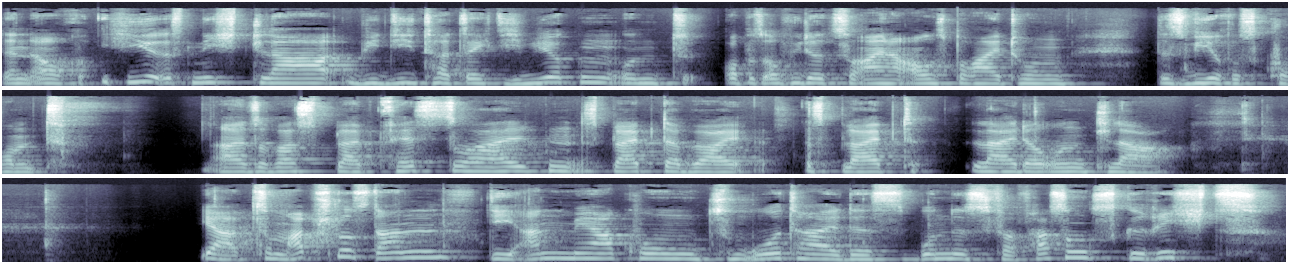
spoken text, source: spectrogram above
Denn auch hier ist nicht klar, wie die tatsächlich wirken und ob es auch wieder zu einer Ausbreitung des Virus kommt. Also was bleibt festzuhalten? Es bleibt dabei, es bleibt leider unklar. Ja, zum Abschluss dann die Anmerkung zum Urteil des Bundesverfassungsgerichts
